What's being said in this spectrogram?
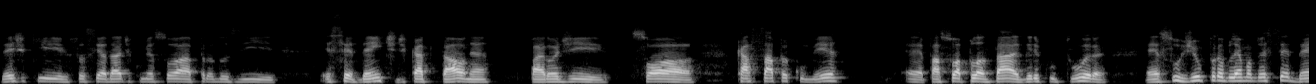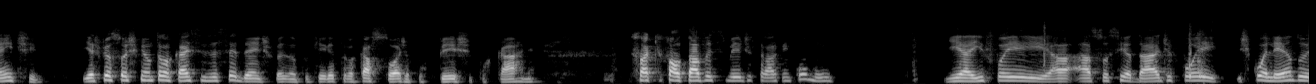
desde que a sociedade começou a produzir excedente de capital, né? parou de só caçar para comer, é, passou a plantar agricultura, é, surgiu o problema do excedente e as pessoas queriam trocar esses excedentes, por exemplo, queria trocar soja por peixe, por carne, só que faltava esse meio de troca em comum. E aí foi a, a sociedade foi escolhendo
